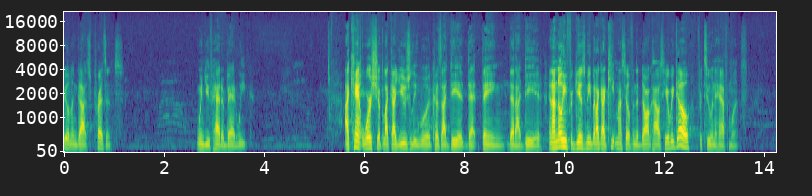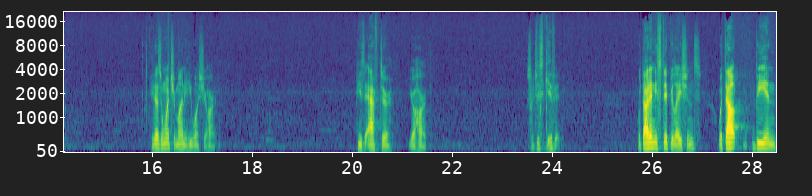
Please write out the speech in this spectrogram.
feel in God's presence when you've had a bad week. I can't worship like I usually would because I did that thing that I did. And I know He forgives me, but I got to keep myself in the doghouse. Here we go for two and a half months. He doesn't want your money, He wants your heart. He's after your heart. So just give it without any stipulations, without being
